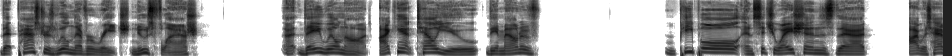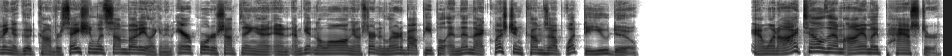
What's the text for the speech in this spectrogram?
that pastors will never reach. Newsflash uh, they will not. I can't tell you the amount of people and situations that I was having a good conversation with somebody, like in an airport or something, and, and I'm getting along and I'm starting to learn about people. And then that question comes up What do you do? And when I tell them I am a pastor,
